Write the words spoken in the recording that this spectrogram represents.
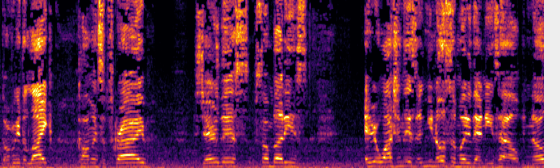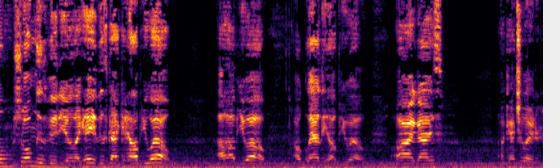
don't forget to like, comment, subscribe, share this with somebody. If you're watching this and you know somebody that needs help, you know, show them this video. Like, hey, this guy can help you out. I'll help you out. I'll gladly help you out. All right, guys. I'll catch you later.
